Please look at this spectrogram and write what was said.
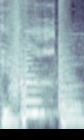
Rocky.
